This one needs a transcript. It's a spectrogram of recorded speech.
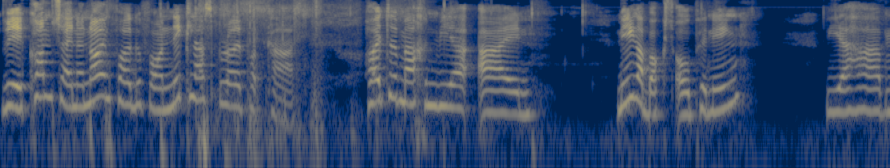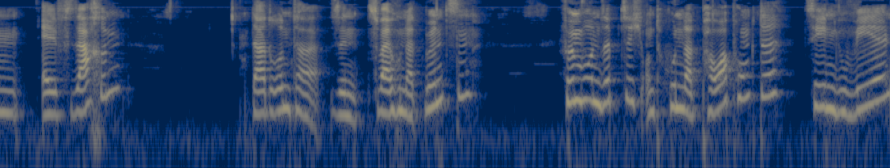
Willkommen zu einer neuen Folge von Niklas Brawl Podcast. Heute machen wir ein Megabox Opening. Wir haben elf Sachen. Darunter sind 200 Münzen, 75 und 100 Powerpunkte, 10 Juwelen,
